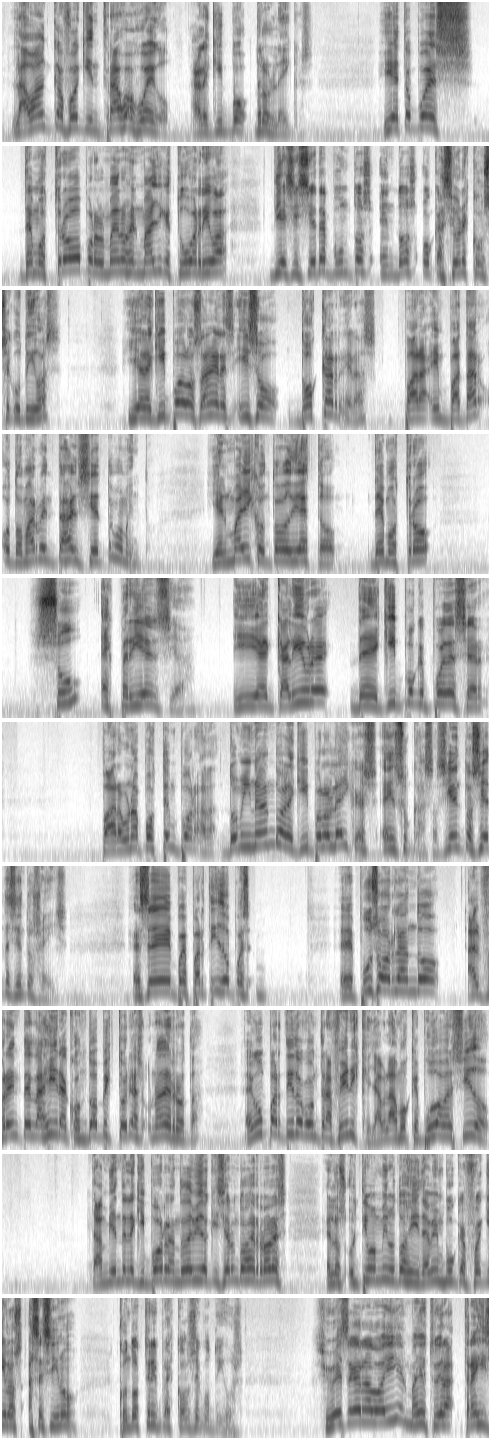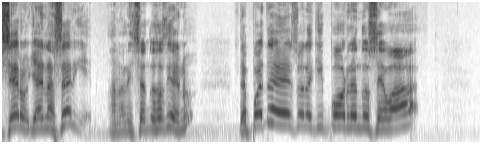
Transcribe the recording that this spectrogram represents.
La banca fue quien trajo a juego al equipo de los Lakers. Y esto pues demostró por lo menos el Magic que estuvo arriba 17 puntos en dos ocasiones consecutivas. Y el equipo de Los Ángeles hizo dos carreras para empatar o tomar ventaja en cierto momento. Y el Magic con todo esto demostró su experiencia y el calibre de equipo que puede ser para una postemporada, dominando al equipo de los Lakers en su casa, 107-106. Ese pues, partido pues, eh, puso a Orlando al frente en la gira con dos victorias, una derrota, en un partido contra Phoenix, que ya hablamos que pudo haber sido también del equipo Orlando debido a que hicieron dos errores en los últimos minutos y Devin Booker fue quien los asesinó con dos triples consecutivos. Si hubiese ganado ahí, el Magic estuviera 3 y 0 ya en la serie, analizando esa serie, ¿no? Después de eso, el equipo Orlando se va,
